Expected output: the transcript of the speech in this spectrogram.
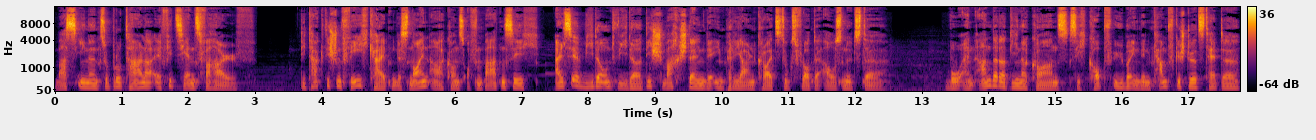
was ihnen zu brutaler Effizienz verhalf. Die taktischen Fähigkeiten des neuen Arkons offenbarten sich, als er wieder und wieder die Schwachstellen der imperialen Kreuzzugsflotte ausnützte. Wo ein anderer Diener Korns sich kopfüber in den Kampf gestürzt hätte,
